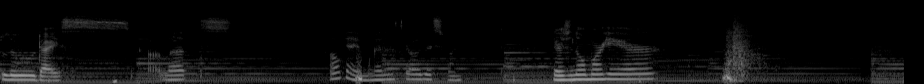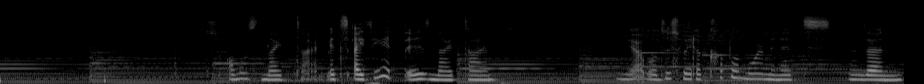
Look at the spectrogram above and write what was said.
Blue dice. Let's. Okay, I'm gonna throw this one. There's no more here. It's almost nighttime. It's. I think it is nighttime. Yeah, we'll just wait a couple more minutes and then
